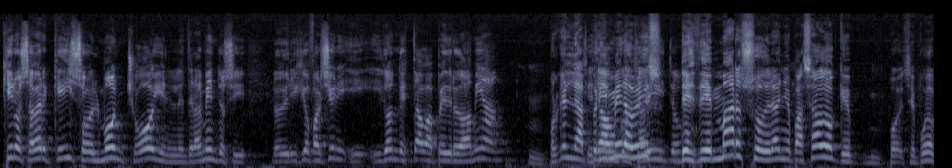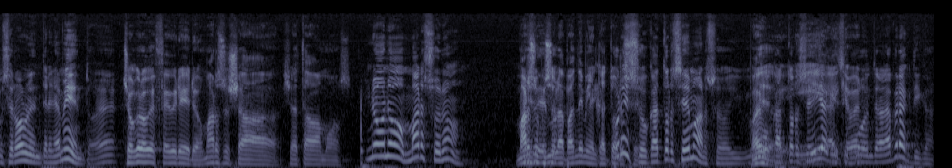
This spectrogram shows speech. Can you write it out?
Quiero saber qué hizo el Moncho hoy en el entrenamiento, si lo dirigió Falcioni y, y dónde estaba Pedro Damián. Porque es la Si primera vez desde marzo del año pasado que se puede observar un entrenamiento, ¿eh? Yo creo que febrero, marzo ya, ya estábamos. No, no, marzo no. Marzo Desde empezó la pandemia el 14. Por eso, 14 de marzo. Y hubo Bueno, 14 y días que que se pudo entrar a la práctica.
